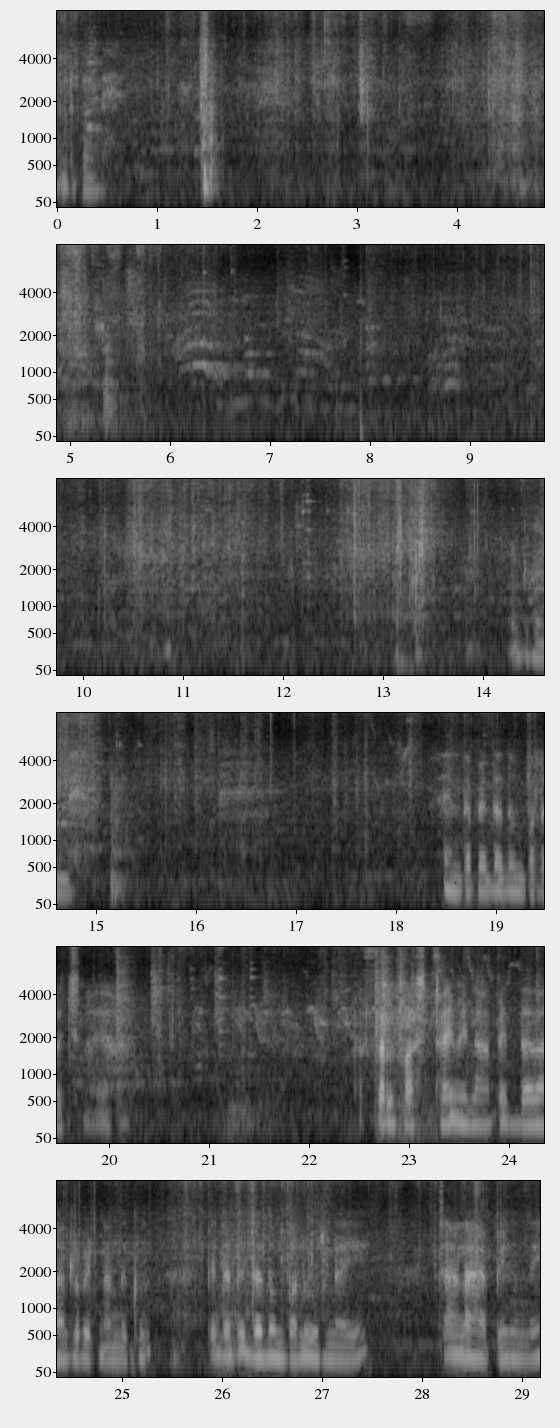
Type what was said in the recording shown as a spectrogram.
అందుకోండి ఎందుకండి ఎంత పెద్ద దుంపలు వచ్చినాయా అస్సలు ఫస్ట్ టైం ఇలా పెద్ద దాంట్లో పెట్టినందుకు. పెద్ద పెద్ద దుంపలు ఊరినాయి. చాలా హ్యాపీగా ఉంది.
